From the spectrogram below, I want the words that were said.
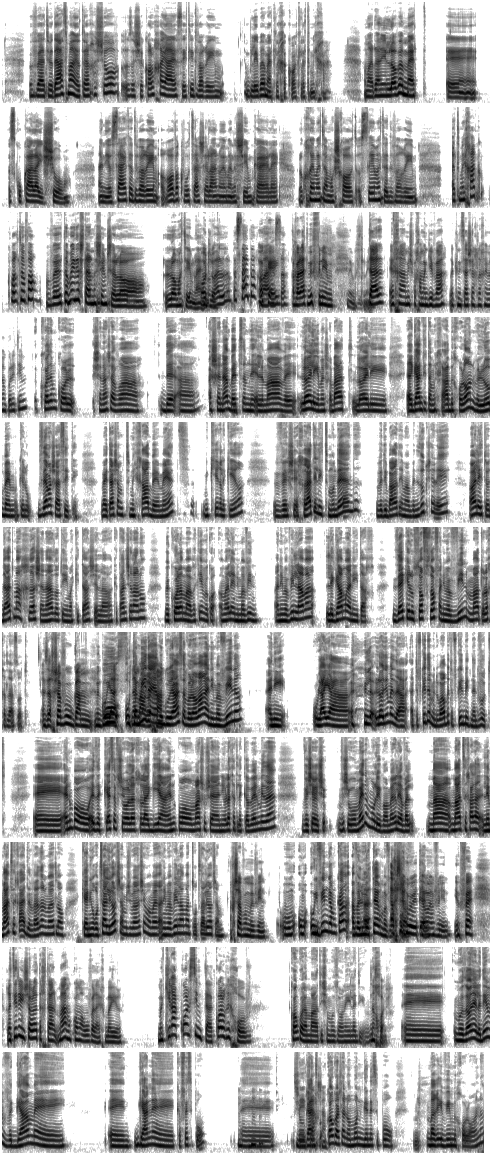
ואת יודעת מה יותר חשוב? זה שכל חיי עשיתי דברים בלי באמת לחכות לתמיכה. זאת אומרת, אני לא באמת אה, זקוקה לאישור. אני עושה את הדברים, רוב הקבוצה שלנו הם אנשים כאלה, לוקחים את המושכות, עושים את הדברים. התמיכה כבר תבוא, ותמיד יש את האנשים שלא לא מתאים להם. עוד לא. אבל בסדר, מה אוקיי, לעשות? אבל את בפנים. אני בפנים. טל, איך המשפחה מגיבה לכניסה שלך לחיים הפוליטיים? קודם כל, שנה שעברה, ד... ה- השנה בעצם נעלמה ולא היה לי ימי שבת, לא היה לי, ארגנתי את המחאה בחולון ולא באמת, כאילו, זה מה שעשיתי. והייתה שם תמיכה באמת, מקיר לקיר, וכשהחלטתי להתמודד, ודיברתי עם הבן זוג שלי, אמר לי, את יודעת מה, אחרי השנה הזאת עם הכיתה של הקטן שלנו, וכל המאבקים, וכל... אמר לי, אני מבין, אני מבין למה, לגמרי אני איתך. זה כאילו סוף סוף אני מבין מה את הולכת לעשות. אז עכשיו הוא גם מגויס הוא, הוא למערכה. תמיד היה מגויס, אבל הוא אמר, אני מבין, אני אולי, ה... לא, לא יודעים את זה, התפקיד המדובר בתפקיד בהתנדבות. אה, אין פה איזה כסף שהולך להגיע, אין פה משהו שאני הולכת לקבל מזה, וש, ושהוא עומד מולי ואומר לי, אבל מה, מה את צריכה, למה את צריכה את זה? ואז אני אומרת לו, כי אני רוצה להיות שם בשביל אנשים, הוא אומר, אני מבין למה את רוצה להיות שם. עכשיו הוא מבין. הוא, הוא, הוא הבין גם כמה, אבל הוא יותר מבין. עכשיו הוא יותר כן. מבין. יפה. רציתי לשאול אותך, טל, מה המקום האהוב עלייך בעיר? מכירה כל סמטה, כל רחוב. קודם כל אמרתי שמוזיאון הילדים. נכון. אה, מוזיאון ילדים וגם אה, אה, גן קפה סיפור. שהוא גן. קודם כל יש לנו המון גני סיפור מרהיבים בחולון,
